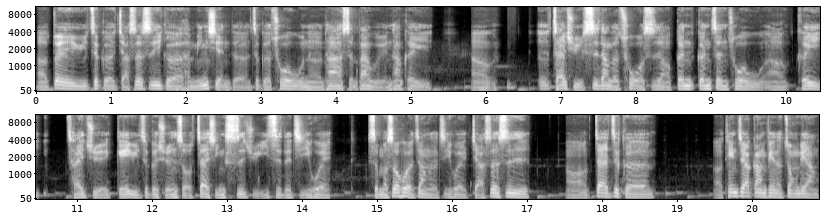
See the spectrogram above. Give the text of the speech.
呃，对于这个假设是一个很明显的这个错误呢，他审判委员他可以呃呃采取适当的措施啊，更更正错误啊，可以裁决给予这个选手再行试举一次的机会。什么时候会有这样的机会？假设是哦，在这个呃添加杠片的重量。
